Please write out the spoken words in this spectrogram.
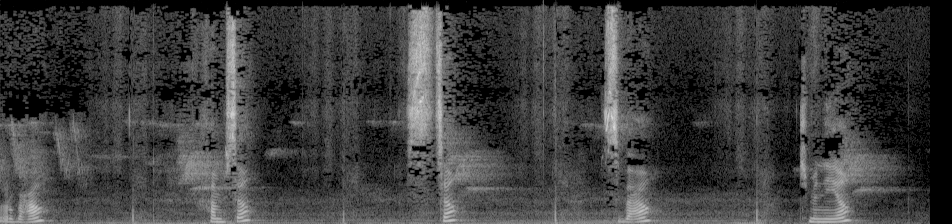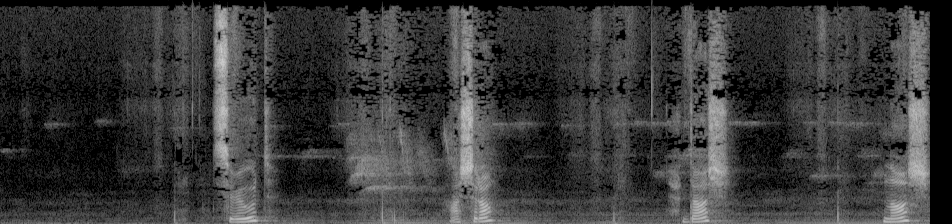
أربعة خمسة ستة سبعة ثمانية تسعود عشرة حداش اثناش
